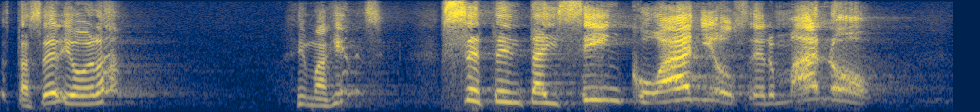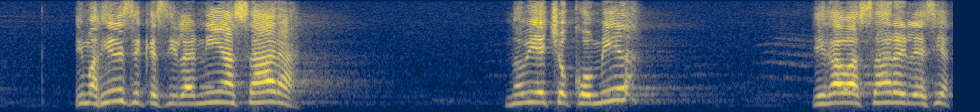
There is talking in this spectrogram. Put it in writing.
Está serio, ¿verdad? Imagínense. 75 años, hermano. Imagínense que si la niña Sara no había hecho comida, llegaba Sara y le decía,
